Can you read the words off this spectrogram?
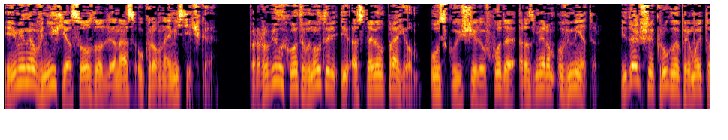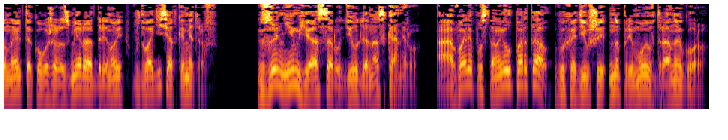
Именно в них я создал для нас укромное местечко. Прорубил ход внутрь и оставил проем, узкую щель у входа размером в метр, и дальше круглый прямой туннель такого же размера длиной в два десятка метров. За ним я соорудил для нас камеру, а Валя установил портал, выходивший напрямую в драную гору.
